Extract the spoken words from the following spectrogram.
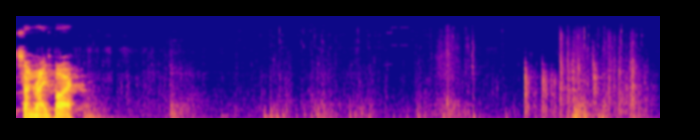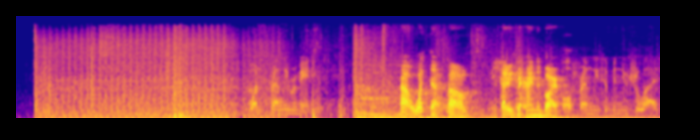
Sunrise Bar. One friendly remaining. Oh, what the? Oh, I thought he was behind the bar. All friendlies have been neutralized.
